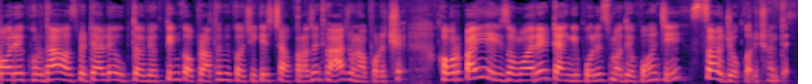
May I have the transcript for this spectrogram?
পরে খোর্ধা হসপিটালে উক্ত ব্যক্তি প্রাথমিক চিকিৎসা করা জনাপড়ছে খবর পাই এই সময় টাঙ্গি পুলিশ পৌঁছি সহযোগ করেছেন అంతే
